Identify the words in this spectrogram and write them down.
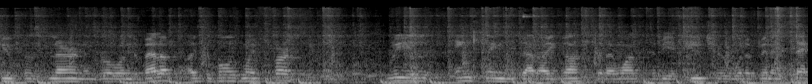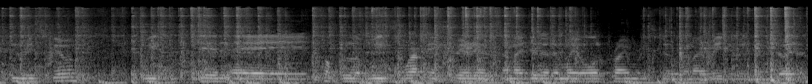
pupils learn and grow and develop. I suppose my first real inkling that I got that I wanted to be a teacher would have been in secondary school. We did a couple of weeks work experience and I did it in my old primary school and I really, really enjoyed it.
